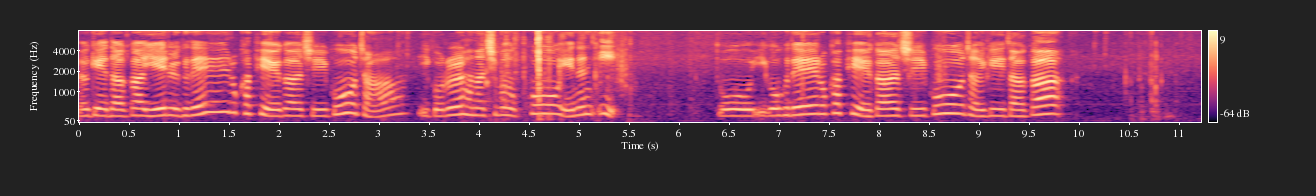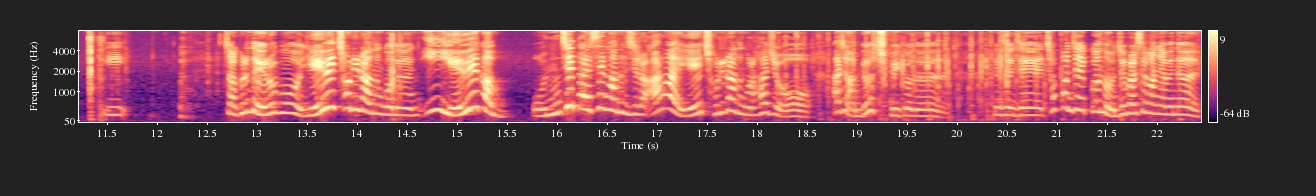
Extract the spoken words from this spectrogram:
여기에다가 얘를 그대로 카피해가지고 자 이거를 하나 집어넣고 얘는 2. 또 이거 그대로 카피해가지고 자 여기다가 이. 자 그런데 여러분 예외 처리라는 거는 이 예외가 언제 발생하는지를 알아야 처리라는 걸 하죠. 아직 안 배웠죠 이거는. 그래서 이제 첫 번째 거는 언제 발생하냐면은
